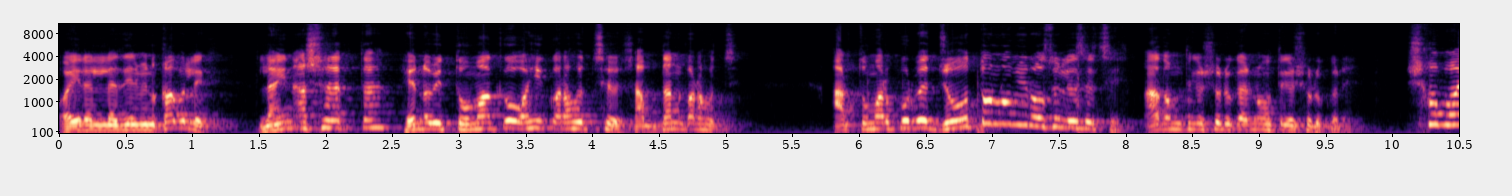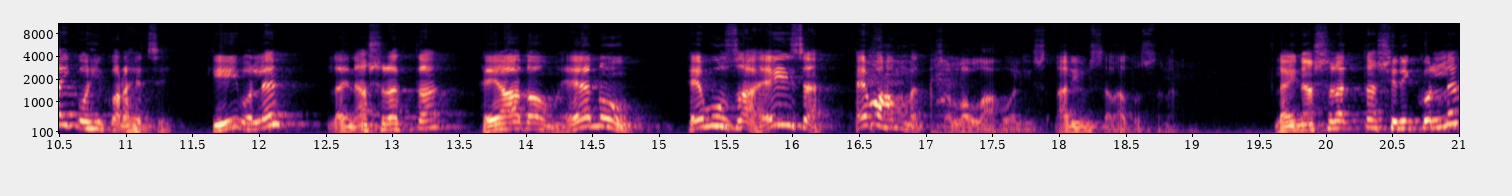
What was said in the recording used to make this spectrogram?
ওয়াইলাল্লাযিন মিন ক্বাবলিক, লাইন আশরাকতা, হে নবী, তোমাকেও ওয়াহি করা হচ্ছে, সাবধান করা হচ্ছে। আর তোমার পূর্বে যত নবী রসুল এসেছে, আদম থেকে শুরু করে নূহ থেকে শুরু করে, সবাইকে ওহি করা হয়েছে। কি বলে? লাইন আশরাকতা, হে আদম, হে নূহ, হে মুসা, হে ঈসা, হে মোহাম্মদ সাল্লাহ আলী আলী সালাতাম লাইন আশরাকতা শিরিক করলে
